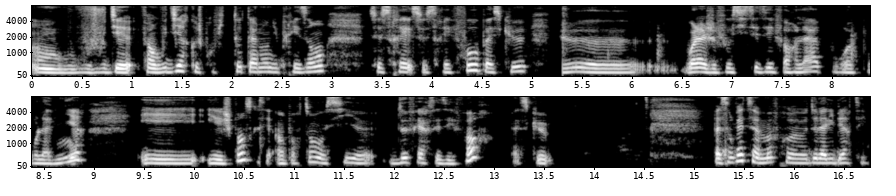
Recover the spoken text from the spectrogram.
vous, dire, enfin, vous dire que je profite totalement du présent, ce serait, ce serait faux parce que je, euh, voilà, je fais aussi ces efforts-là pour, pour l'avenir. Et, et, je pense que c'est important aussi euh, de faire ces efforts parce que, parce qu'en fait, ça m'offre de la liberté.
